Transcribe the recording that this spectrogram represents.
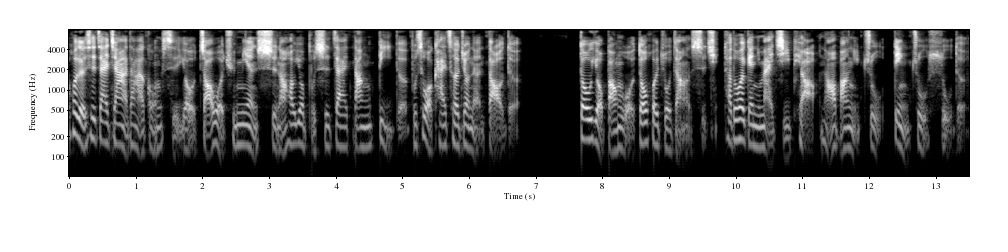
或者是在加拿大的公司有找我去面试，然后又不是在当地的，不是我开车就能到的，都有帮我，都会做这样的事情，他都会给你买机票，然后帮你住订住宿的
